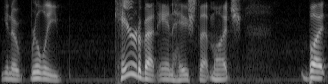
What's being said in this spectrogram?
you know really cared about Anne Heche that much, but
